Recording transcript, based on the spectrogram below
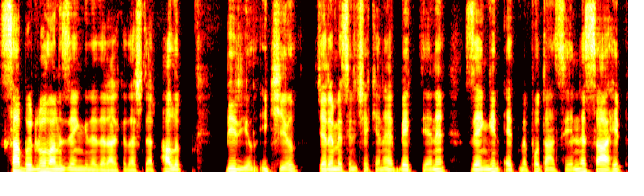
Sabırlı olanı zengin eder arkadaşlar. Alıp bir yıl, iki yıl ceremesini çekene, bekleyene zengin etme potansiyeline sahip.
